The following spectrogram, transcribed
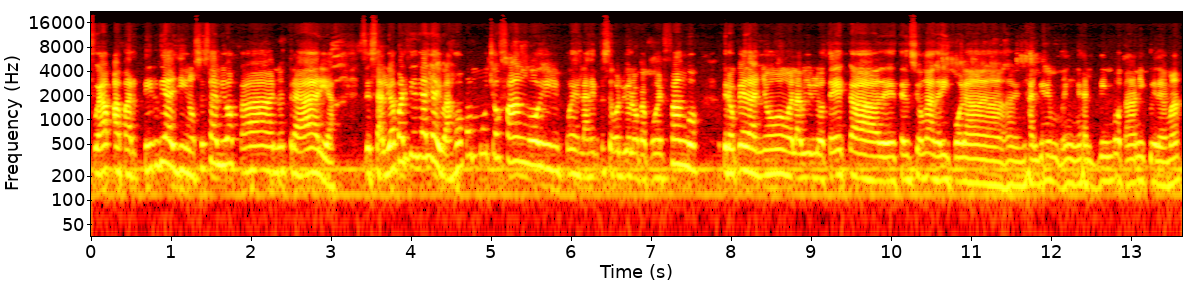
fue a, a, partir de allí, no se salió acá en nuestra área, se salió a partir de allá y bajó con mucho fango y pues la gente se volvió loca con el fango. Creo que dañó la biblioteca de extensión agrícola en jardín, en jardín botánico y demás,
